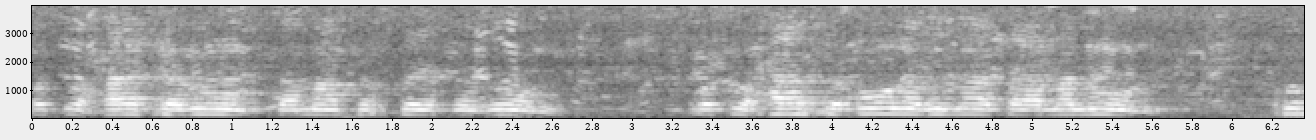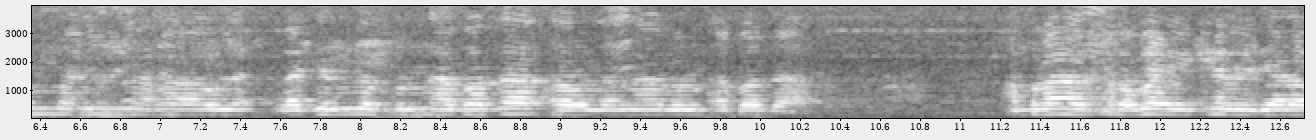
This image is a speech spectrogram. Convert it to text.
وتحاشرون كما تستيقظون وتحاسبون بما تعملون ثم إنها لجنة أبدا أو لنار أبدا আমরা সবাই এখানে যারা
